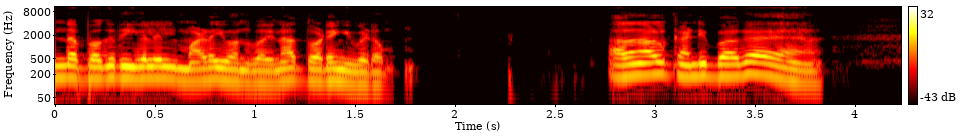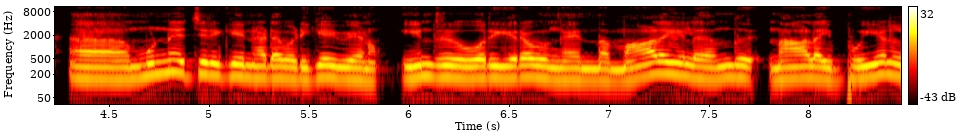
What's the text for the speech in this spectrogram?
இந்த பகுதிகளில் மழை வந்து பார்த்திங்கன்னா தொடங்கிவிடும். அதனால் கண்டிப்பாக முன்னெச்சரிக்கை நடவடிக்கை வேணும். இன்று ஒரு இரவுங்க இந்த மாலையிலேருந்து நாளை புயல்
